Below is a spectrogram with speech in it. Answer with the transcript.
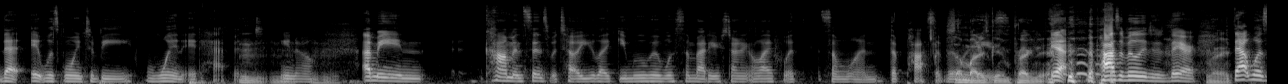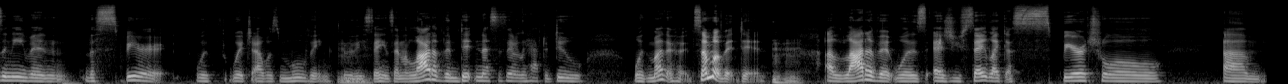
that it was going to be when it happened. Mm-hmm. You know, I mean, common sense would tell you like you move in with somebody, you're starting a life with someone, the possibility Somebody's getting pregnant. yeah, the possibilities are there. Right. But that wasn't even the spirit with which I was moving through these mm. things. And a lot of them didn't necessarily have to do with motherhood. Some of it did. Mm-hmm. A lot of it was, as you say, like a spiritual um,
